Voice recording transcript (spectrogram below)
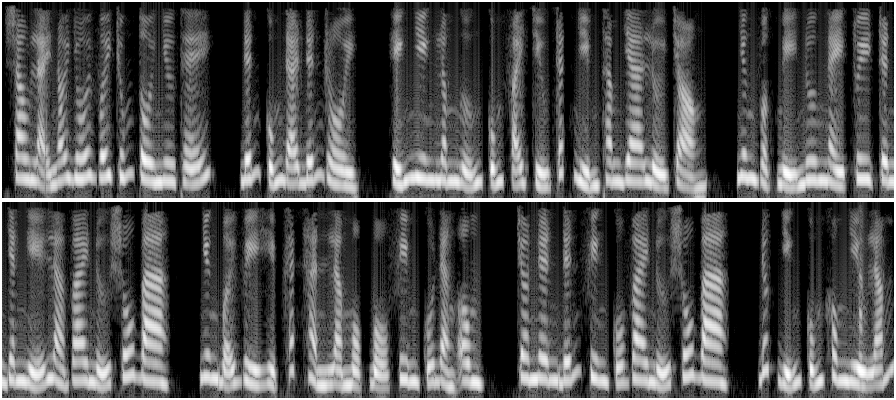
sao lại nói dối với chúng tôi như thế, đến cũng đã đến rồi, hiển nhiên Lâm Ngưỡng cũng phải chịu trách nhiệm tham gia lựa chọn, nhân vật mỹ nương này tuy trên danh nghĩa là vai nữ số 3, nhưng bởi vì Hiệp Khách Hành là một bộ phim của đàn ông, cho nên đến phiên của vai nữ số 3, đất diễn cũng không nhiều lắm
